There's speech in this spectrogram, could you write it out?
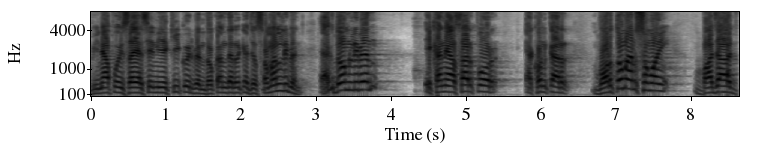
বিনা পয়সায় এসে নিয়ে কি করবেন? দোকানদারের কাছে সামান নেবেন একদম নেবেন এখানে আসার পর এখনকার বর্তমান সময় বাজাজ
